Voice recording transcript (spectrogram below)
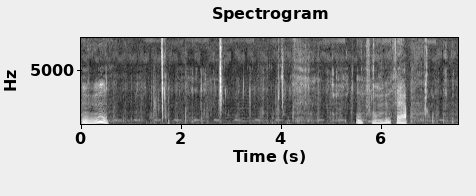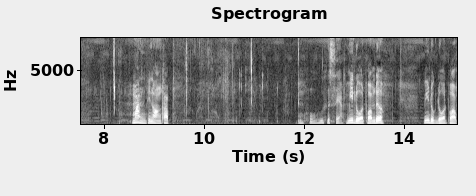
หืออื้อหือแซ่บมั่นพี่น้องครับ โอ้โห คือแซ่บมีโดดพร้อมเด้อ มีดกโดดพร้อม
